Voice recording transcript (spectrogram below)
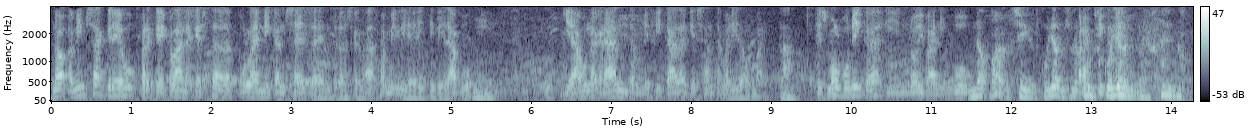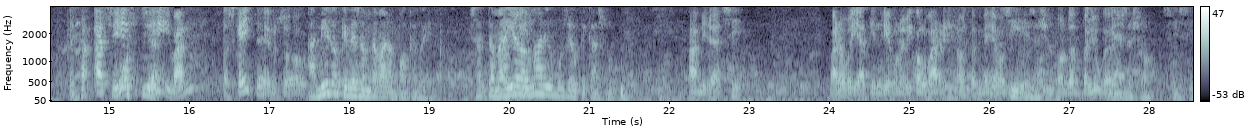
No, a mi em sap greu perquè, clar, en aquesta polèmica encesa entre Sagrada Família i Tibidabo Mm, hi ha una gran damnificada que és Santa Maria del Mar, clar. que és molt bonica i no hi va ningú. No, bueno, sí, collons, uns collons. Ah, sí? Hòstia. Sí, hi van skaters o... A mi és el que més em demanen pel carrer. Santa Maria Ah, sí? del Mar i el Museu Picasso. Ah, mira, Sí, bueno, ja tindríem una mica el barri, no? També, on, Sí, és això. on, on et bellugues. ja és això, sí, sí.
